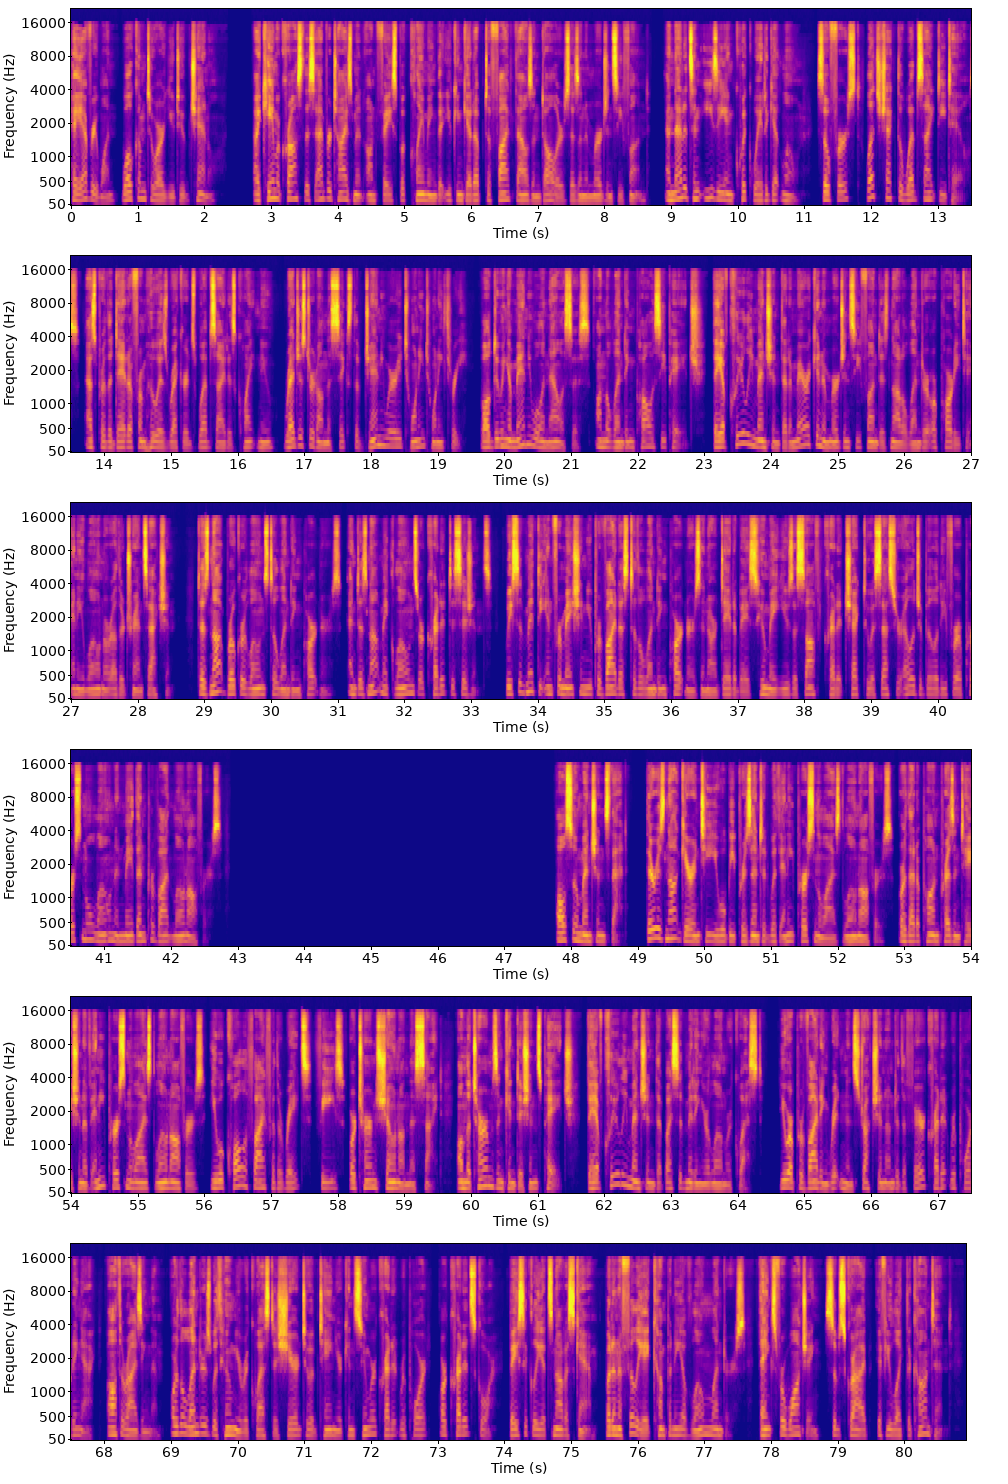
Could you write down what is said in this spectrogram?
Hey everyone, welcome to our YouTube channel. I came across this advertisement on Facebook claiming that you can get up to $5,000 as an emergency fund, and that it's an easy and quick way to get loan. So first, let's check the website details. As per the data from Whois Records website is quite new, registered on the 6th of January 2023. While doing a manual analysis on the lending policy page, they have clearly mentioned that American Emergency Fund is not a lender or party to any loan or other transaction, does not broker loans to lending partners, and does not make loans or credit decisions. We submit the information you provide us to the lending partners in our database who may use a soft credit check to assess your eligibility for a personal loan and may then provide loan offers. Also mentions that there is not guarantee you will be presented with any personalized loan offers, or that upon presentation of any personalized loan offers, you will qualify for the rates, fees, or terms shown on this site. On the Terms and Conditions page, they have clearly mentioned that by submitting your loan request, you are providing written instruction under the Fair Credit Reporting Act, authorizing them, or the lenders with whom your request is shared to obtain your consumer credit report or credit score. Basically, it's not a scam, but an affiliate company of loan lenders. Thanks for watching. Subscribe if you like the content.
